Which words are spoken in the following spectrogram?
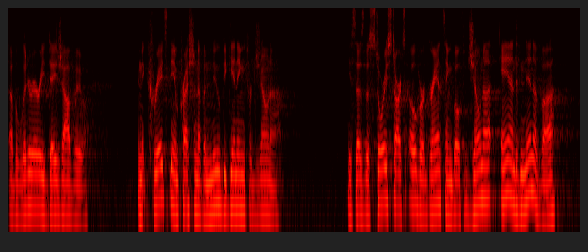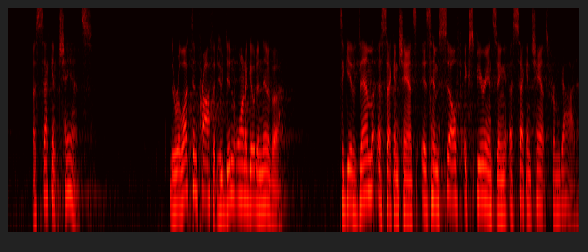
of literary deja vu. And it creates the impression of a new beginning for Jonah. He says, The story starts over, granting both Jonah and Nineveh a second chance. The reluctant prophet who didn't want to go to Nineveh to give them a second chance is himself experiencing a second chance from God.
